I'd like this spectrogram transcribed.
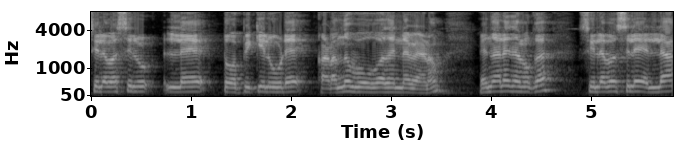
സിലബസിലെ ടോപ്പിക്കിലൂടെ കടന്നു പോകുക തന്നെ വേണം. എന്നാലേ നമുക്ക് സിലബസിലെ എല്ലാ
